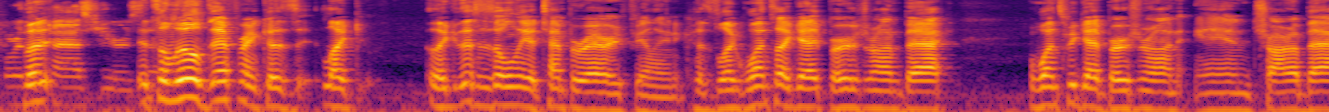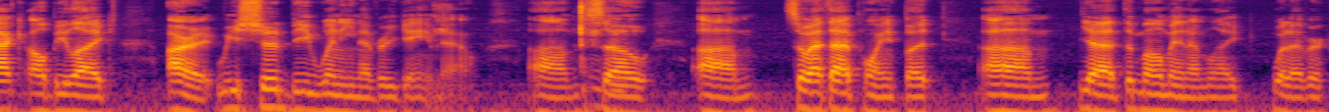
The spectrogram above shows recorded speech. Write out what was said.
for But the past years. it's a little different because like like this is only a temporary feeling because like once I get Bergeron back, once we get Bergeron and Chara back, I'll be like, all right, we should be winning every game now. Um, so um, so at that point, but um, yeah, at the moment I'm like whatever.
